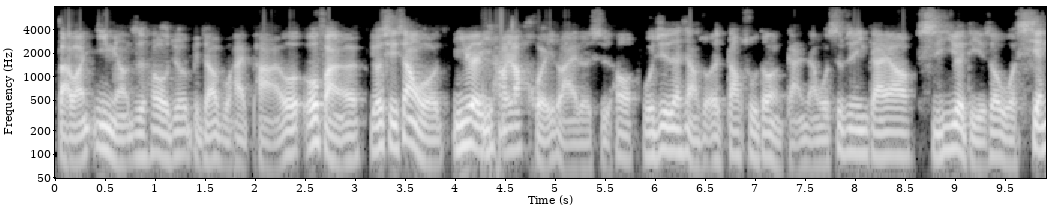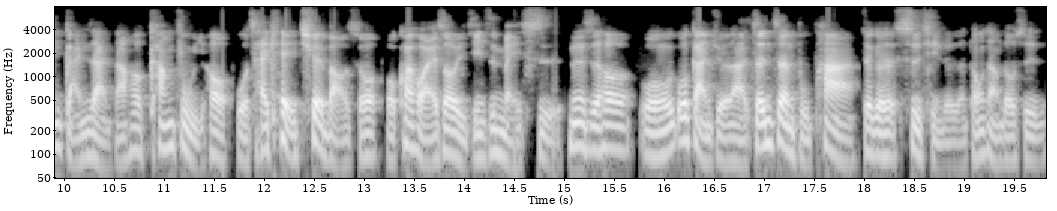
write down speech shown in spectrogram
打完疫苗之后就比较不害怕。我我反而，尤其像我一月一号要回来的时候，我就在想说，哎，到处都很感染，我是不是应该要十一月底的时候我先感染，然后康复以后，我才可以确保说我快回来的时候已经是没事。那时候我我感觉啦，真正不怕这个。事情的人通常都是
